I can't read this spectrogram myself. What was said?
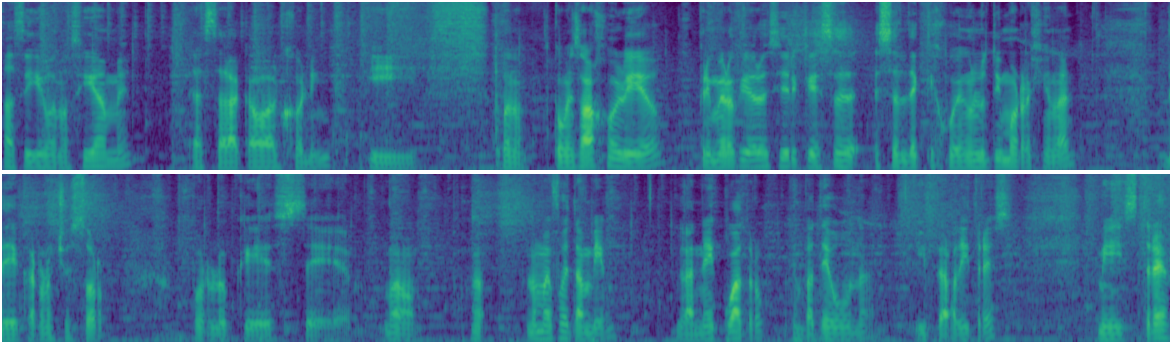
Así que bueno, síganme, estará acá abajo el link y bueno, comenzamos con el video. Primero quiero decir que ese es el deck que jugué en el último regional de Carnocho Store. Por lo que este. Bueno, no, no me fue tan bien. Gané 4, empaté una y perdí 3. Mis, tres,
